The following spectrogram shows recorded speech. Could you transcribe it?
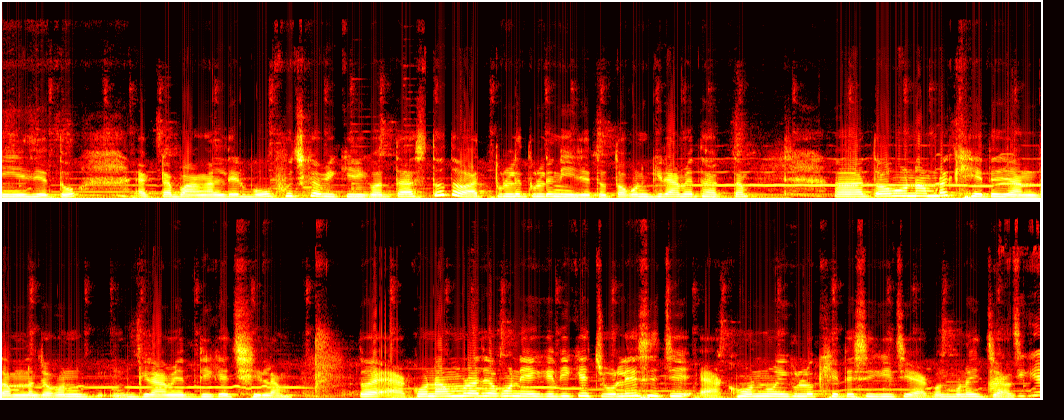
নিয়ে যেত। একটা বাঙালদের বউ ফুচকা বিক্রি করতে আসতো তো, আর তুলে তুলে নিয়ে যেত, তখন গ্রামে থাকতাম। তখন আমরা খেতে জানতাম না, যখন গ্রামের দিকে ছিলাম। তো এখন আমরা যখন এদিকে চলে এসেছি, এখন ওইগুলো খেতে শিখেছি, এখন মনে হয় আজকে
